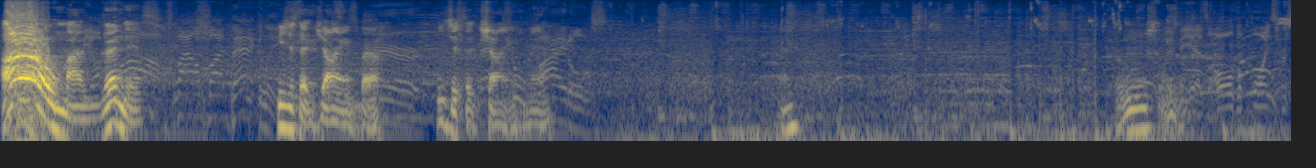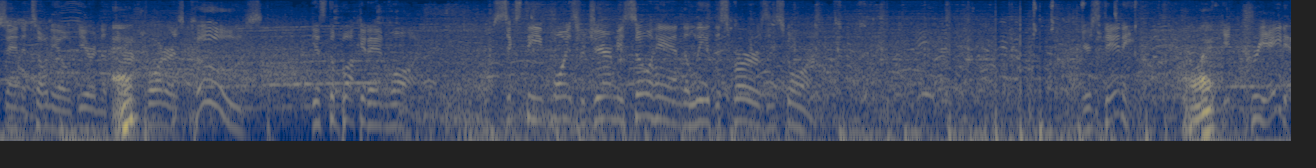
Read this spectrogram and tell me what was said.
Oh my goodness. Fouled by Bagley. He's just a giant, bro. He's just a giant, man. Who's has all the points for San Antonio here in the Eh? third quarter as Kuz gets the bucket and one. 16 points for Jeremy Sochan to lead the Spurs in scoring. Here's Deni. All right. Get creative.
